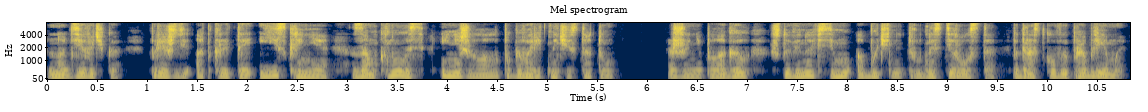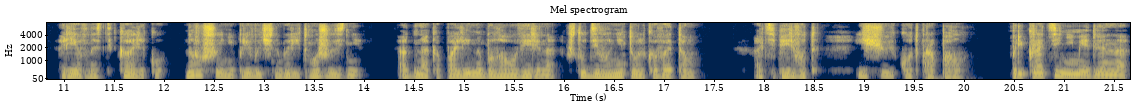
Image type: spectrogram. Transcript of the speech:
но девочка, прежде открытая и искренняя, замкнулась и не желала поговорить на чистоту. Женя полагал, что виной всему обычные трудности роста, подростковые проблемы, ревность к Алику, нарушение привычного ритма жизни. Однако Полина была уверена, что дело не только в этом. А теперь вот еще и кот пропал. «Прекрати немедленно!»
